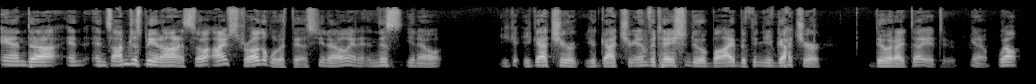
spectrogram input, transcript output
And, uh, and, and so I'm just being honest. So I've struggled with this, you know, and, and this, you know, you, you got your you got your invitation to abide, but then you've got your do what I tell you to. You know, well,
